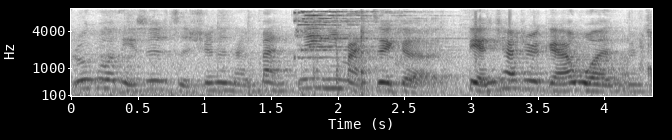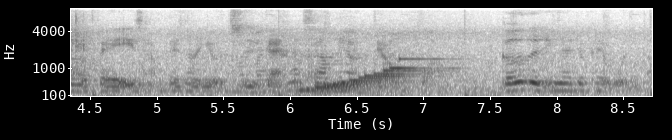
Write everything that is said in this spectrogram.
如果你是子轩的男伴，建议你买这个，点下去给他闻，就非常非常有质感，它上面有雕花，隔着应该就可以闻到。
